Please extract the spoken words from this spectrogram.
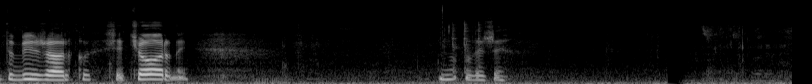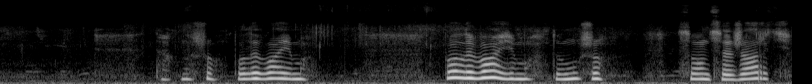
Тобі жарко, ще чорний. Ну, лежи. Так, ну що, поливаємо. Поливаємо, тому що сонце жарить.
